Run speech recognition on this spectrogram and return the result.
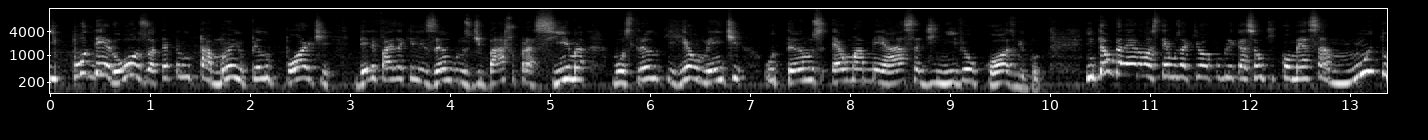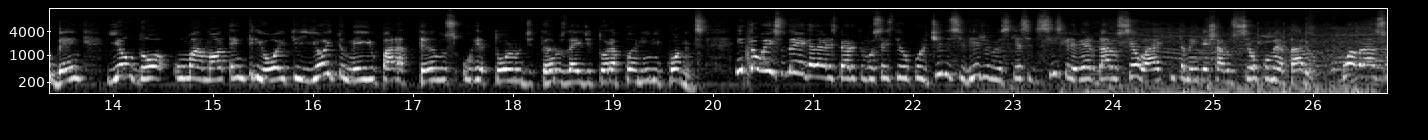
e poderoso, até pelo tamanho, pelo porte dele, faz aqueles ângulos de baixo para cima, mostrando que realmente o Thanos é uma ameaça de nível cósmico. Então, galera, nós temos aqui uma publicação que começa muito bem e eu dou uma nota entre 8 e 8,5 para Thanos, o retorno de Thanos da editora Panini Comics. Então é isso daí, galera. Espero que vocês tenham curtido esse vídeo. Não esqueça de se inscrever, dar o seu like e também deixar o seu comentário. Um abraço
